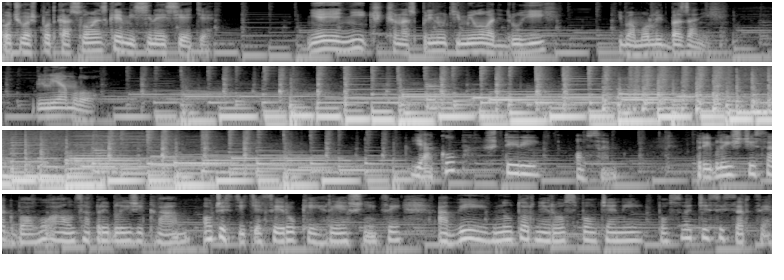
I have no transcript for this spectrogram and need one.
Počúvaš podcast slovenskej misijnej siete. Nie je nič, čo nás prinúti milovať druhých, iba modlitba za nich. William Law Jakub 4.8 Priblížte sa k Bohu a On sa priblíži k vám. Očistite si ruky, hriešnici, a vy, vnútorne rozpoltení, posvete si srdcia.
